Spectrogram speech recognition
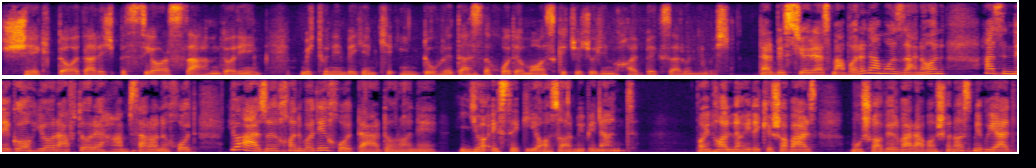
شکل دادنش بسیار سهم داریم می‌تونیم بگیم که این دوره دست خود ماست که چجوری می‌خوایم بگذرونیمش. در بسیاری از موارد اما زنان از نگاه یا رفتار همسران خود یا اعضای خانواده خود در دوران یا استگی آزار می‌بینند. با این حال ناهید کشاورز مشاور و روانشناس می‌گوید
